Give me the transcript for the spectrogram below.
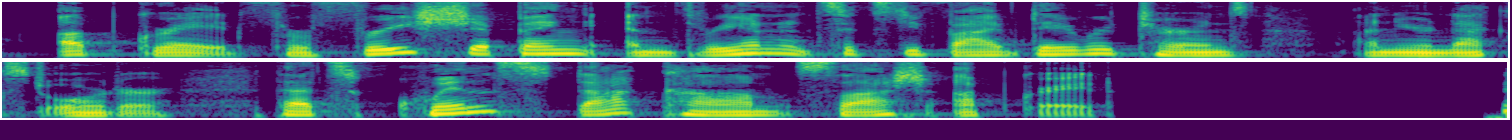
upgrade for free shipping and 365 day returns on your next order. That's quince.com slash upgrade.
